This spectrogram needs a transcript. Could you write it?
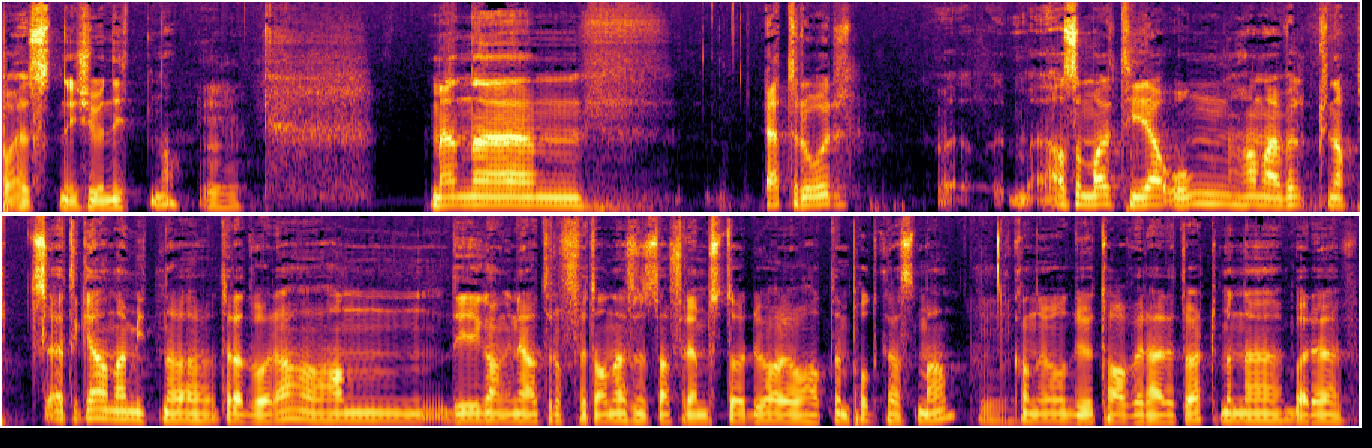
på høsten i 2019. Mm. Men um, jeg tror Altså, Marti er ung. Han er vel knapt jeg vet ikke, Han er midten av 30-åra. De gangene jeg har truffet han, jeg synes han fremstår Du har jo hatt en podkast med han. Mm. Kan jo du ta over her etter hvert. Men uh, bare uh,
